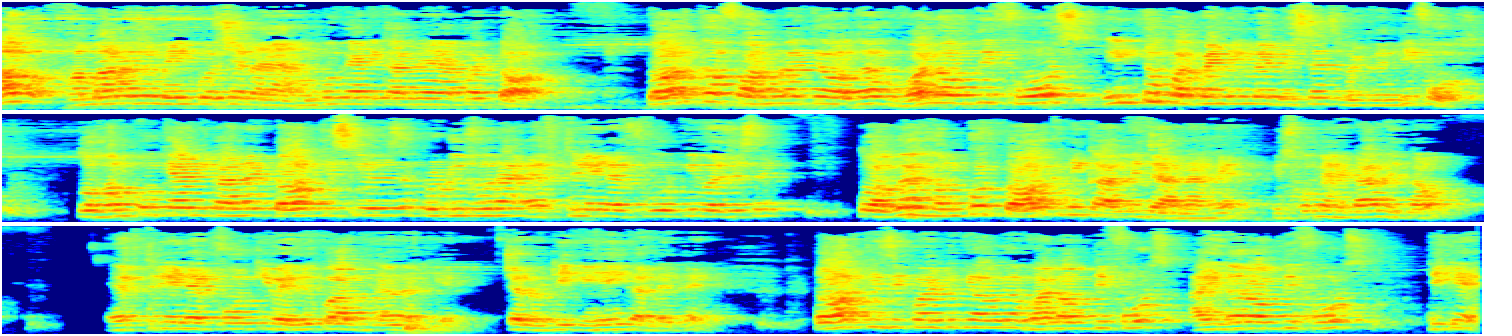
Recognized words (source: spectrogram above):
अब हमारा जो मेन क्वेश्चन आया, हमको क्या निकालना है यहाँ पर? टॉर्क टॉर्क का फॉर्मूला क्या होता है? One of the force into perpendicular distance between the force तो हमको क्या निकालना है? टॉर्क किसकी वजह से प्रोड्यूस हो रहा है? F3 एंड F4 की वजह से। तो अगर हमको टॉर्क निकालने जाना है, इसको मैं हटा देता हूँ। F three and F four की वैल्यू को आप ध्यान रखिए। चलो, ठीक है, यही कर लेते हैं। टॉर्क इज़ इक्वल टू क्या हो गया? One of the force either of the force ठीक है?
